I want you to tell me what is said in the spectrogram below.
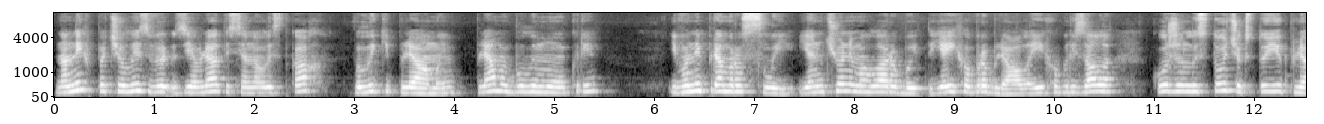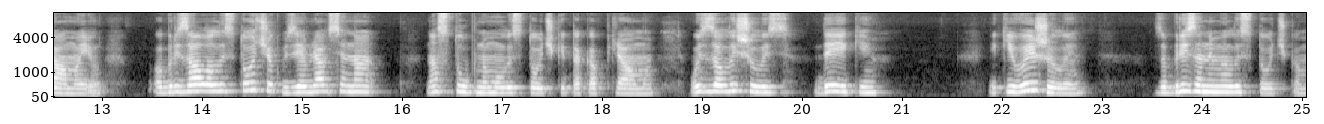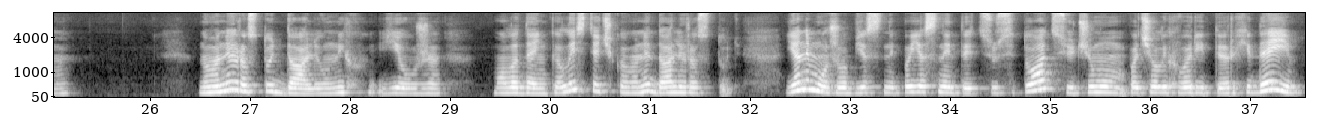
На них почали з'являтися на листках великі плями. Плями були мокрі, і вони прям росли. Я нічого не могла робити. Я їх обробляла, я їх обрізала кожен листочок з тою плямою. Обрізала листочок, з'являвся на наступному листочці така пляма. Ось залишились деякі які вижили з обрізаними листочками. Ну вони ростуть далі. У них є вже молоденьке листячко, вони далі ростуть. Я не можу пояснити цю ситуацію, чому почали хворіти орхідеї.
